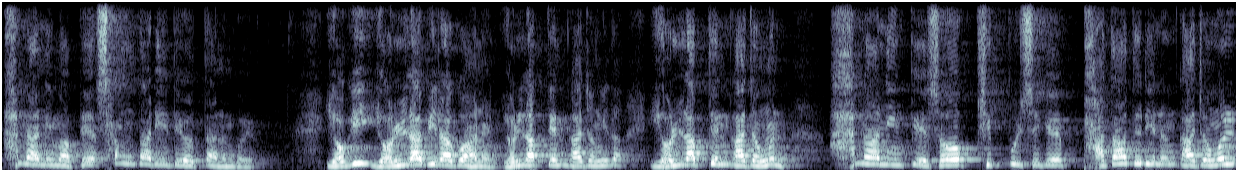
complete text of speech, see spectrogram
하나님 앞에 상달이 되었다는 거예요. 여기 연합이라고 하는 연합된 가정이다. 연합된 가정은 하나님께서 기쁘시게 받아들이는 가정을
